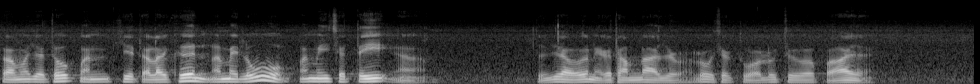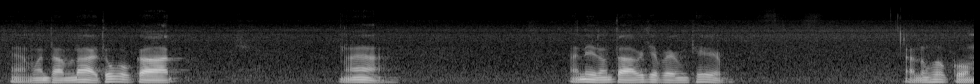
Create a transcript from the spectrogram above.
ก่อมันจะทุกข์มันคิดอะไรขึ้น มันไม่รู้ มันมีสติอ่าสิ่งที่เราเนี่ยก็ทำได้อยู่รู้จักตัวรู้ตัวไปมันทำได้ทุกโอกาสนะอันนี้หลวงตาก็จะไปกรุงเทพหลวงพ่อกรม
